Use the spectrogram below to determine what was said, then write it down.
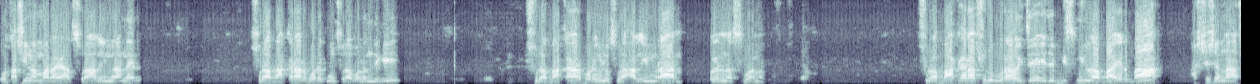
পঁচাশি নম্বর আয়াত, সূরা আল ইমরানের, সূরা বাকারার পরে কোন সূরা বলেন দেখি? সূরা বাকারার পরে হলো সূরা আল ইমরান, বলেন না সুবহানাল্লাহ। সূরা বাকারা শুরু করা হয়েছে, এই যে বিসমিল্লাহ, বায়ের বা, আর শেষে নাস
